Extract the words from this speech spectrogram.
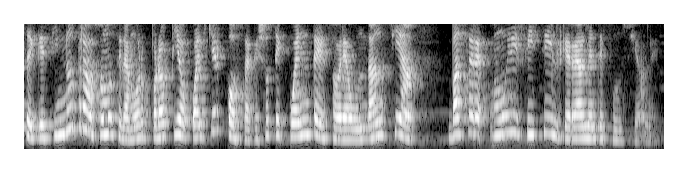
sé que si no trabajamos el amor propio, cualquier cosa que yo te cuente sobre abundancia va a ser muy difícil que realmente funcione.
